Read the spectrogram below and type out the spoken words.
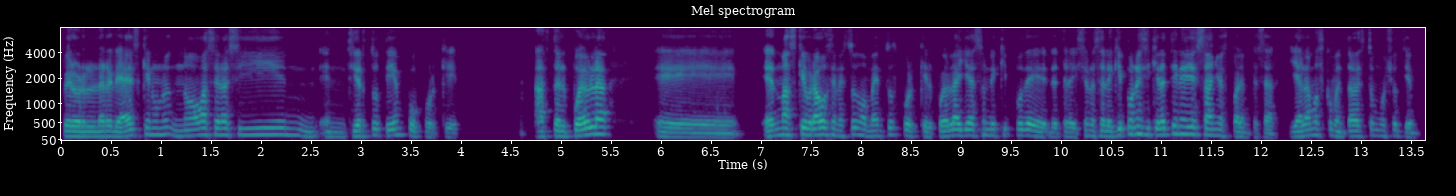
pero la realidad es que no, no va a ser así en, cierto tiempo, porque hasta el Puebla eh, es más que Bravos en estos momentos, porque el Puebla ya es un equipo de, tradiciones. El equipo ni siquiera tiene 10 años para empezar, ya lo hemos comentado esto mucho tiempo.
